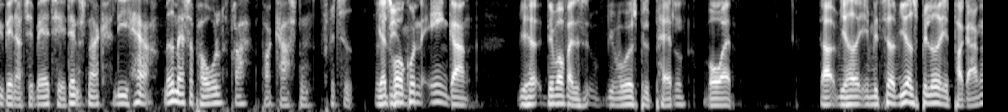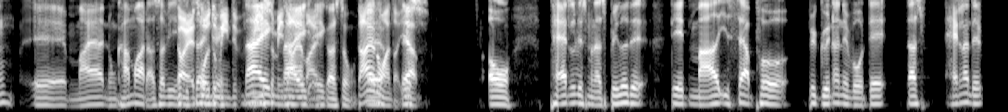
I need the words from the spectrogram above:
Vi vender tilbage til den snak lige her med Mads og Paul fra podcasten Fritid. Jeg tror kun én gang, vi havde, det var faktisk, vi var ude at spille paddle, hvor at der, vi havde inviteret, vi havde spillet et par gange, øh, mig og nogle kammerater, og så vi Nå, jeg troede, du mente vi, nej, som i nej, dig og mig. ikke os to. Der er Øh, nogle andre, ja. yes. Og paddle, hvis man har spillet det, det er et meget, især på begynderniveau, det, der handler det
